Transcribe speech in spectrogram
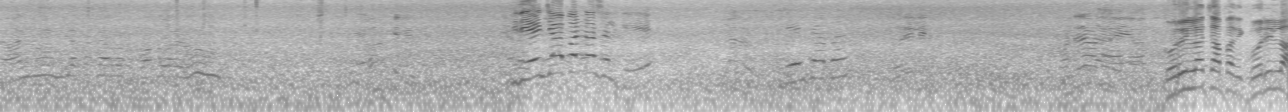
నాలుగు విజయపడ్డారు పోతారు ఇది ఏం చేప ఇది చేప? గొరిల్లా చేప అది గొరిల్లా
